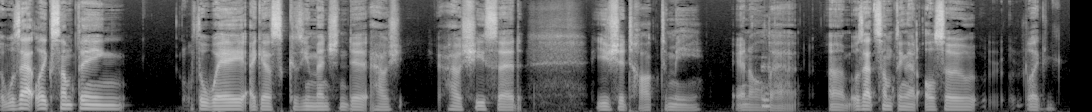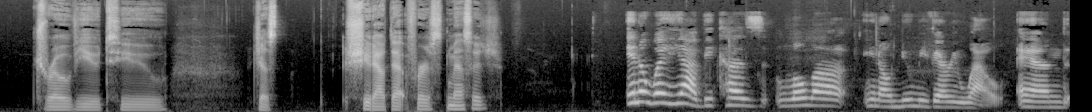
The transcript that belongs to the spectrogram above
Was that like something the way I guess cuz you mentioned it how she how she said you should talk to me and all that. Um was that something that also like drove you to just shoot out that first message? In a way, yeah, because Lola, you know, knew me very well. And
